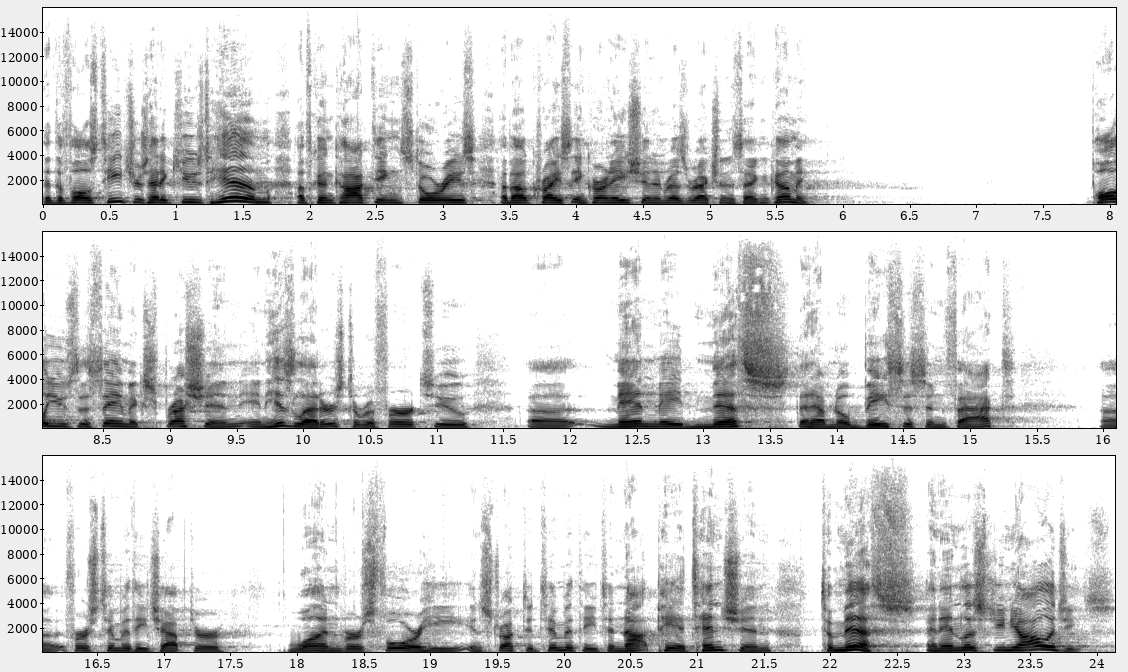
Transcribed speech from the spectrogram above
that the false teachers had accused him of concocting stories about Christ's incarnation and resurrection and second coming. Paul used the same expression in his letters to refer to uh, man made myths that have no basis in fact. Uh, 1 Timothy chapter 1, verse 4, he instructed Timothy to not pay attention to myths and endless genealogies,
